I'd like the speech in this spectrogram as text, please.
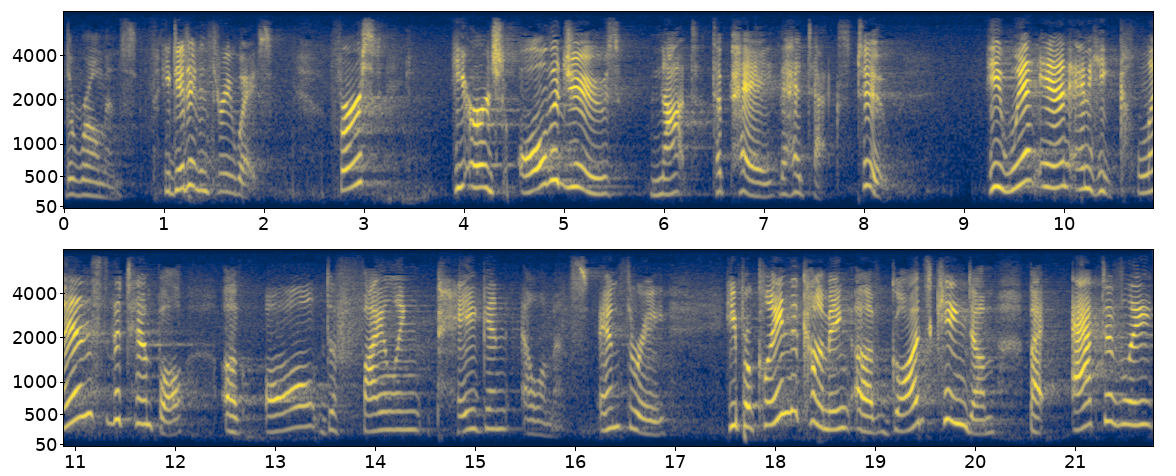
the Romans. He did it in three ways. First, he urged all the Jews not to pay the head tax. Two, he went in and he cleansed the temple of all defiling pagan elements. And three, he proclaimed the coming of God's kingdom by actively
